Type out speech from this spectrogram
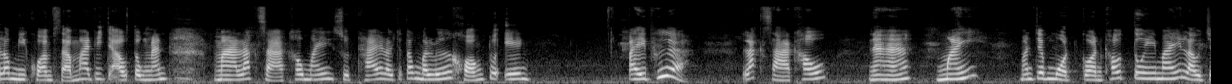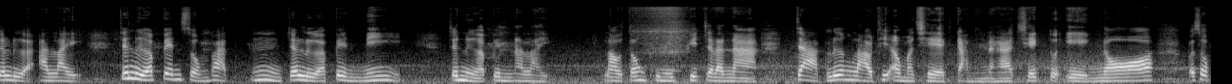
แล้วมีความสามารถที่จะเอาตรงนั้น มารักษาเขาไหมสุดท้ายเราจะต้องมาลื้อของตัวเอง ไปเพื่อ รักษาเขานะฮะไหมมันจะหมดก่อนเขาตุยไหมเราจะเหลืออะไร จะเหลือเป็นสมบัติ อืมจะเหลือเป็นหนี้จะเหลือเป็นอะไร เราต้องพินิจพิจารณาจากเรื่องราวที่เอามาแชร์กันนะคะ เช็คตัวเองเนาะประสบ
